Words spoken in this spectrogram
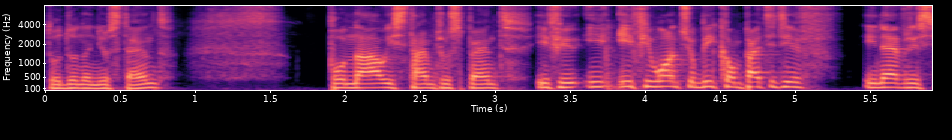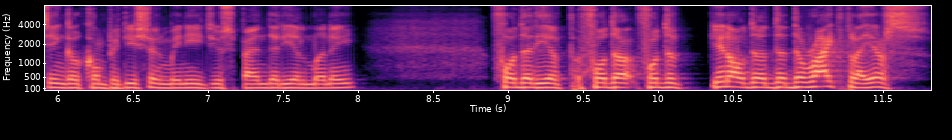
to do the new stand but now it's time to spend. If you if you want to be competitive in every single competition, we need to spend the real money for the real for the for the you know the the, the right players.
